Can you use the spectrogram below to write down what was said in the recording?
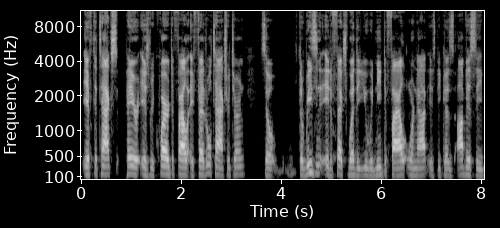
if the taxpayer is required to file a federal tax return. So the reason it affects whether you would need to file or not is because obviously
